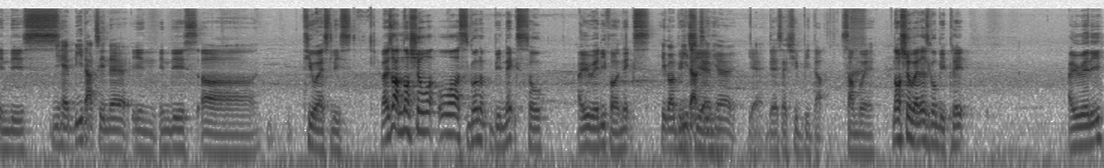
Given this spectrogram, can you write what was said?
in this you have B ducks in there. in in this uh TOS list. Right, so I'm not sure what, what's gonna be next. So, are you ready for next? You got beat ducks in here. Yeah, there's actually beat up somewhere. Not sure whether it's gonna be played. Are you ready?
